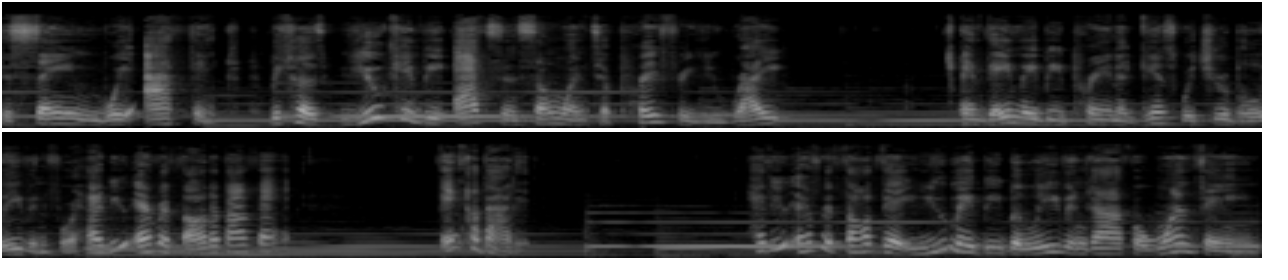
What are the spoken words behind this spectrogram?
the same way I think. Because you can be asking someone to pray for you, right? And they may be praying against what you're believing for. Have you ever thought about that? Think about it. Have you ever thought that you may be believing God for one thing,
